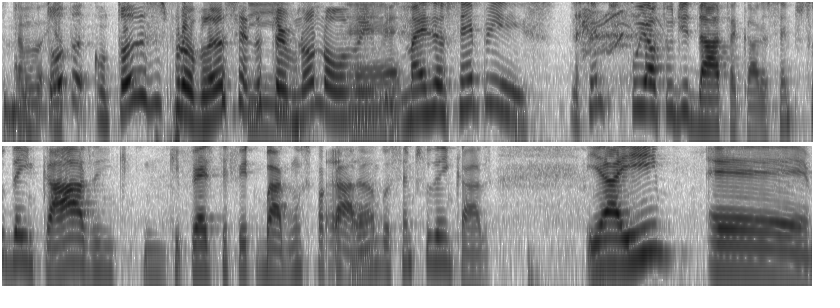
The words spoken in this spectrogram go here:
Eu tava- Com, eu- toda- com todos esses problemas, você ainda Sim, terminou novo, hein, é, bicho? Mas eu sempre, eu sempre fui autodidata, cara. Eu sempre estudei em casa, em, que- em que pese ter feito bagunça pra caramba, eu sempre estudei em casa. E aí, é,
